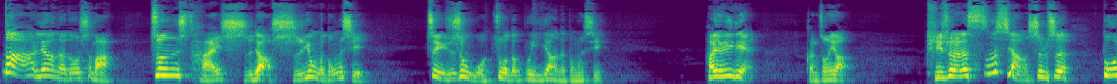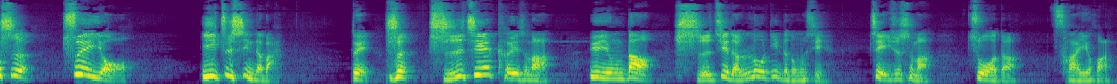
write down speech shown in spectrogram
大量的都是什么真材实料、实用的东西，这也就是我做的不一样的东西。还有一点。很重要，提出来的思想是不是都是最有依据性的吧？对，就是直接可以什么运用到实际的落地的东西，这也是什么做的差异化。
